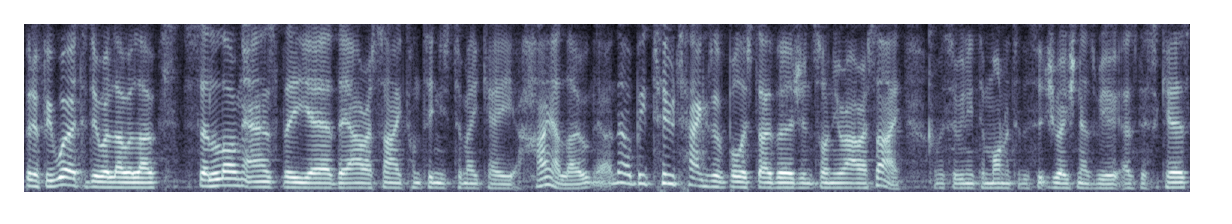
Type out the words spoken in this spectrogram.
but if we were to do a lower low, so long as the uh, the RSI continues to make a higher low, there'll be two tags of bullish divergence on your RSI. Obviously, we need to monitor the situation as we as this occurs.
